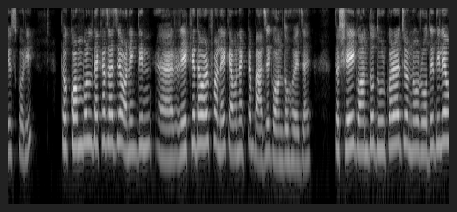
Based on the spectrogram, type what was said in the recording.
ইউজ করি, তো কম্বল দেখা যায় যে অনেক দিন রেখে দেওয়ার ফলে কেমন একটা বাজে গন্ধ হয়ে যায়। তো সেই গন্ধ দূর করার জন্য রোদে দিলেও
